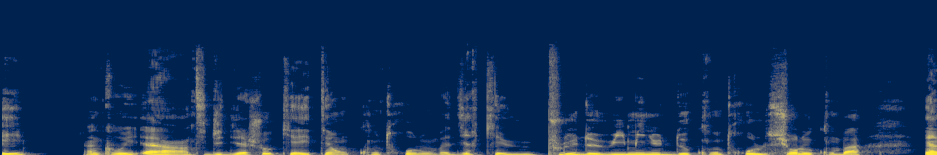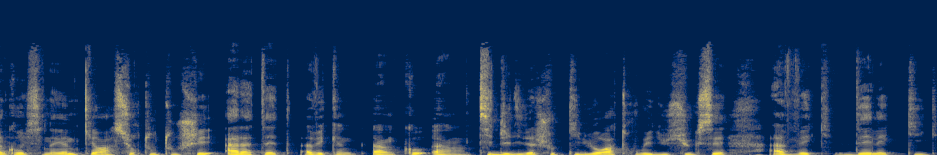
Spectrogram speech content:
et un, TJ Dillashaw qui a été en contrôle, on va dire, qui a eu plus de 8 minutes de contrôle sur le combat, et un Corey qui aura surtout touché à la tête avec un, TJ Dillashaw qui lui aura trouvé du succès avec des leg kicks,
